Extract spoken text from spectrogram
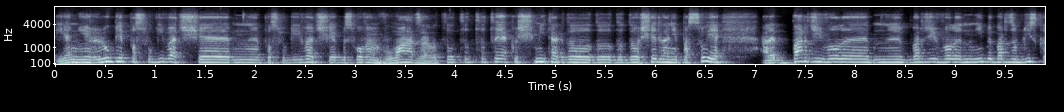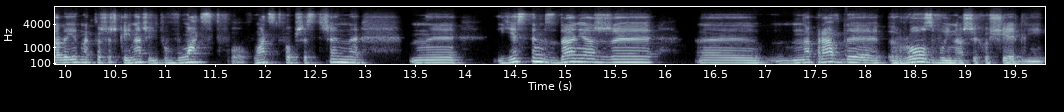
Ja nie lubię posługiwać się, posługiwać się jakby słowem władza, bo to, to, to, to jakoś mi tak do, do, do osiedla nie pasuje, ale bardziej wolę, bardziej wolę, no niby bardzo blisko, ale jednak troszeczkę inaczej, to władztwo, władztwo przestrzenne. Jestem zdania, że E, naprawdę rozwój naszych osiedli,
